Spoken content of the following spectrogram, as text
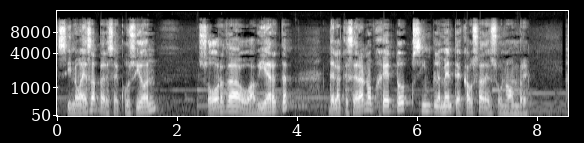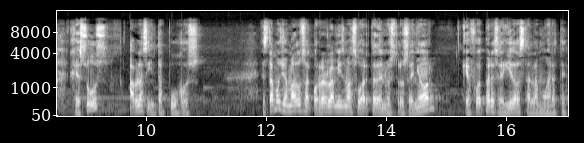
sino a esa persecución sorda o abierta de la que serán objeto simplemente a causa de su nombre. Jesús habla sin tapujos. Estamos llamados a correr la misma suerte de nuestro Señor que fue perseguido hasta la muerte.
